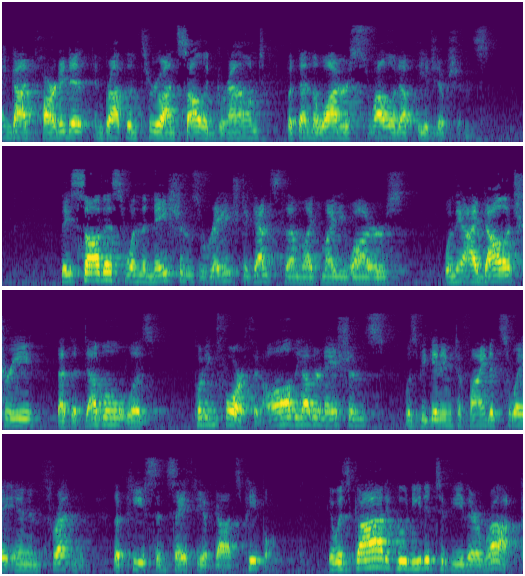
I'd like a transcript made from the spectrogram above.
and God parted it and brought them through on solid ground, but then the water swallowed up the Egyptians. They saw this when the nations raged against them like mighty waters, when the idolatry that the devil was putting forth in all the other nations was beginning to find its way in and threaten the peace and safety of God's people. It was God who needed to be their rock.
